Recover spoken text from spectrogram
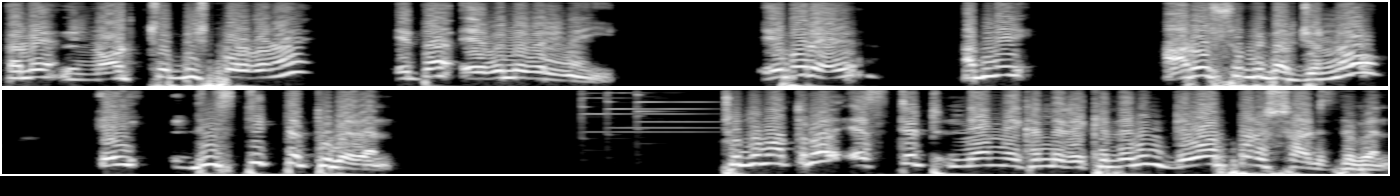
তাহলে নর্থ চব্বিশ পরগনায় এটা অ্যাভেলেবেল নেই। এবারে আপনি আরও সুবিধার জন্য এই ডিস্ট্রিক্টটা তুলে দেন। শুধুমাত্র স্টেট নেম এখানে রেখে দেবেন, দেওয়ার পরে সার্চ দেবেন।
